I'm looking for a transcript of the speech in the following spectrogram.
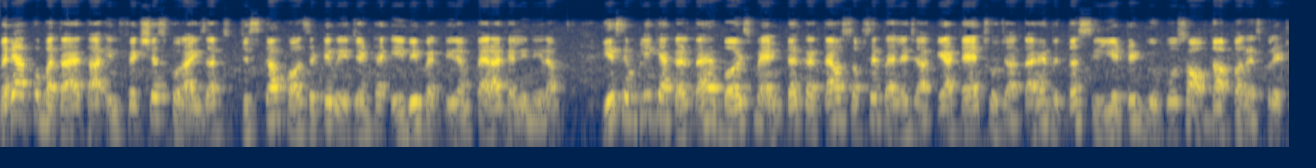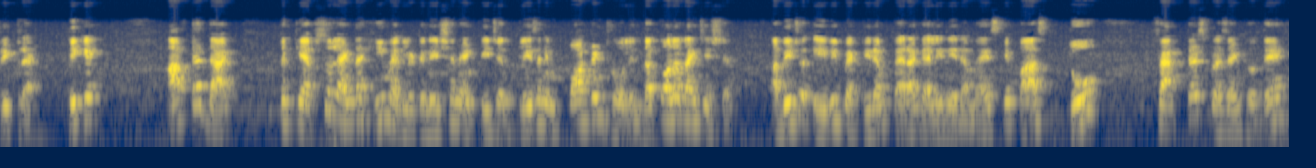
मैंने आपको बताया था इन्फेक्शियस कोराइजा, जिसका पॉजिटिव एजेंट है एवी बैक्टीरियम पैरागैलिनेरम ये सिंपली क्या करता है? बर्ड्स में एंटर करता है और सबसे पहले जाके अटैच हो जाता है with the ciliated mucosa of the upper respiratory tract ठीक है? After that the capsule and the haem antigen plays an important role in the colonisation अभी जो एवी बैक्टीरियम पैरागैलिनेरम है, इसके पास दो factors present hote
